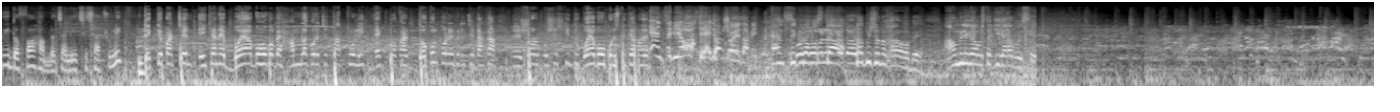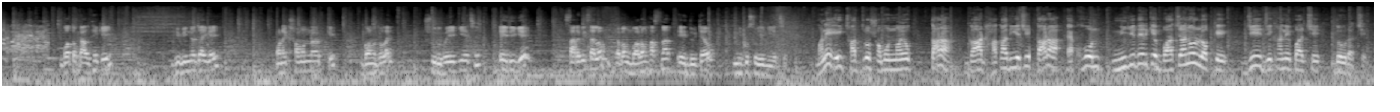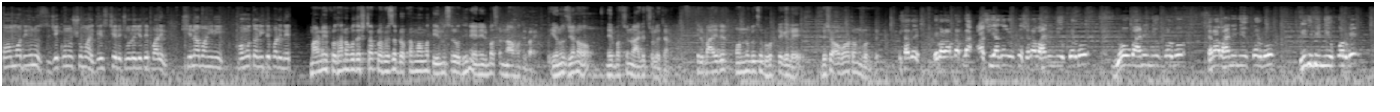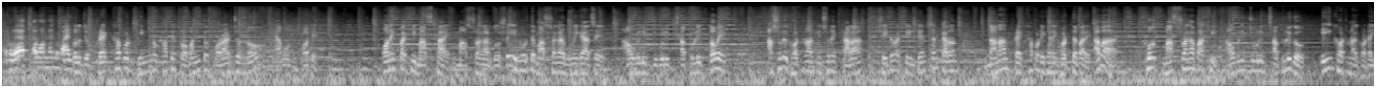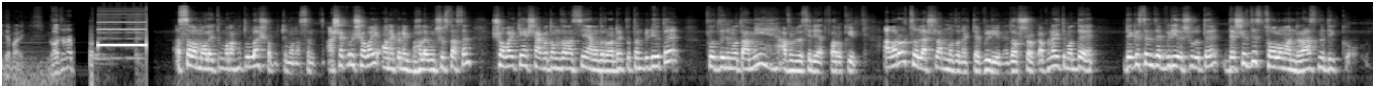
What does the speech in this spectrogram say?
দুই দফা হামলা চালিয়েছে ছাত্রলীগ। দেখতে পাচ্ছেন এইখানে ভয়াবহভাবে হামলা করেছে ছাত্রলীগ। এক প্রকার দখল করে ফেলেছে ঢাকা সর্বশেষ কিন্তু ভয়াবহ পরিস্থিতি আপনাদের এনসিপি অস্ত্রে ধ্বংস হয়ে যাবে। এনসিপির অবস্থা ভীষণ খারাপ হবে। আওয়ামী লীগের অবস্থা কি খারাপ হয়েছে? গতকাল থেকেই বিভিন্ন জায়গায় অনেক সমন্বয়ককে গণধোলাই শুরু হয়ে গিয়েছে। এইদিকে সার্ভিস আলম এবং বলম হাসনাত এই দুইটাও নিখোঁজ হয়ে গিয়েছে। মানে এই ছাত্র সমন্বয়ক, তারা গা ঢাকা দিয়েছে, তারা এখন নিজেদেরকে বাঁচানোর লক্ষ্যে যে যেখানে পারছে দৌড়াচ্ছে। মোহাম্মদ ইউনুস যে কোনো সময় দেশ ছেড়ে চলে যেতে পারেন, সেনাবাহিনী ক্ষমতা নিতে পারেন মাননীয় প্রধান উপদেষ্টা প্রফেসর ডক্টর মোহাম্মদ ইউনুসের অধীনে নির্বাচন না হতে পারে। ইউনুস যেন নির্বাচনের আগে চলে যান। এর বাইরের অন্য কিছু ঘটতে গেলে দেশে অঘটন ঘটবে। সাথে এবার আমরা প্রায় আশি হাজারের উপরে সেনাবাহিনী নিয়োগ করব নৌবাহিনী নিয়োগ করব সেনাবাহিনী নিয়োগ করব বিজিবি নিয়োগ করবে এবং র্যাব এবং অন্যান্য বাহিনী। বলে যে প্রেক্ষাপট ভিন্ন খাতে প্রবাহিত করার জন্য এমন ঘটে। অনেক পাখি মাছ খায় মাছরাঙার দোষে এই মুহূর্তে মাছরাঙার ভূমিকা আছে আওয়ামী লীগ যুবলীগ ছাত্রলীগ। তবে আসলে ঘটনার পিছনে কারা, সেটাও একটা ইন্টেনশন কারণ নানান প্রেক্ষাপট এখানে ঘটতে পারে। আবার খোদ মাছরাঙা পাখি, আওয়ামী লীগ, যুবলীগ, ছাত্রলীগও এই ঘটনা ঘটাইতে পারে। ঘটনার আসসালামু আলাইকুম রহমতুল্লাহ, সবাই কেমন আছেন? আশা করি সবাই অনেক অনেক ভালো এবং সুস্থ আছেন। সবাইকে স্বাগতম জানাচ্ছি আমাদের অর্ডার প্রথম ভিডিওতে। প্রতিদিনের মতো আমি আপনাদের সিরিয়াত ফারুকি। আবারও চলে আসলাম নতুন একটা ভিডিও নিয়ে। দর্শক, আপনারা ইতিমধ্যে দেখেছেন যে ভিডিওর শুরুতে দেশের যে চলমান রাজনৈতিক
